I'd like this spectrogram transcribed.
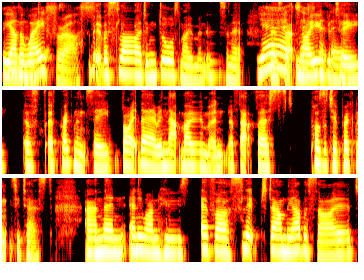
The mm. other hmm. way for us. a bit of a sliding doors moment, isn't it? Yeah. There's that definitely. naivety of, of pregnancy right there in that moment of that first positive pregnancy test. And then anyone who's ever slipped down the other side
